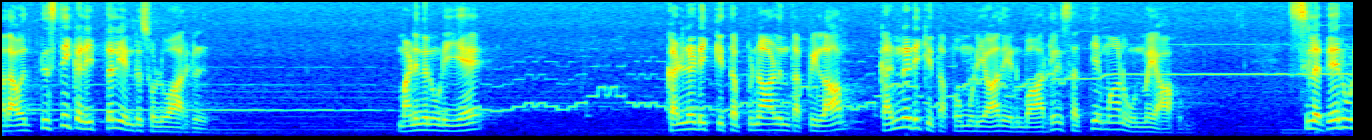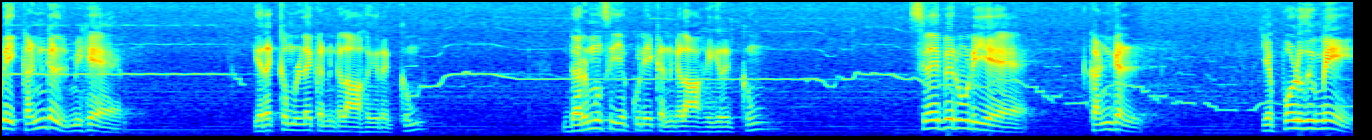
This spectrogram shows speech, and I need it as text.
அதாவது திஷ்டி கழித்தல் என்று சொல்வார்கள் மனிதனுடைய கல்லடிக்கு தப்பினாலும் தப்பிலாம் கண்ணடிக்கு தப்ப முடியாது என்பார்கள். சத்தியமான உண்மையாகும். சில பேருடைய கண்கள் மிக இரக்கமுள்ள கண்களாக இருக்கும். தர்மம் செய்யக்கூடிய கண்களாக இருக்கும். சில பேருடைய கண்கள் எப்பொழுதுமே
